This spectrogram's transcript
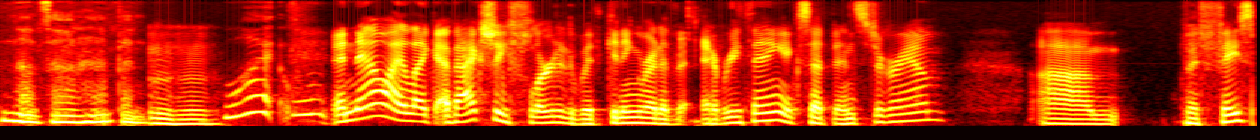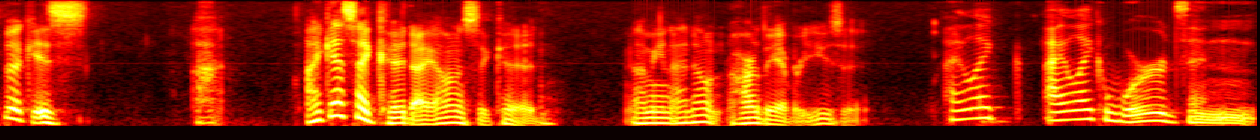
And that's how it happened. Mm-hmm. What? and now I like I've actually flirted with getting rid of everything except Instagram. Um, but Facebook is, I- I guess I could. I honestly could. I mean, I don't hardly ever use it. I like I like words and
